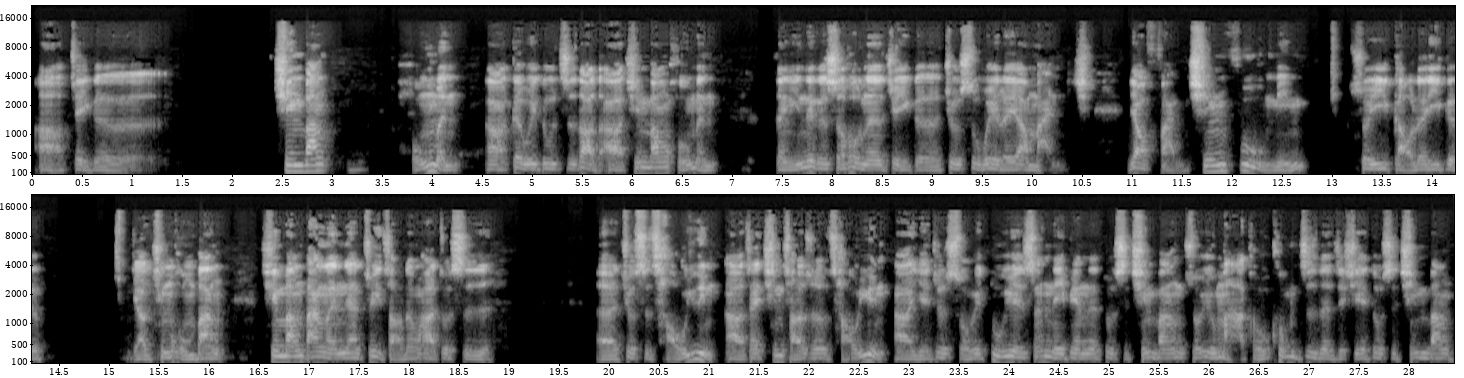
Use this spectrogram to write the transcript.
啊，这个青帮，洪门啊，各位都知道的啊，青帮洪门，等于那个时候呢，这个就是为了要满，要反清复明，所以搞了一个叫青红帮。青帮当然呢，最早的话都是。呃，就是漕运啊，在清朝的时候漕运啊，也就是所谓杜月笙那边呢，都是青帮，所有码头控制的这些都是青帮。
